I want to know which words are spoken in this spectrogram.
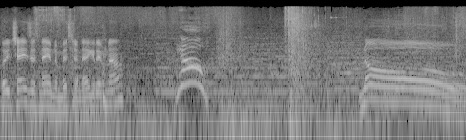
So he changed his name to Mr. Negative now? No! No!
